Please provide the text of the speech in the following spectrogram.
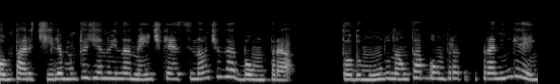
compartilha muito genuinamente que é, se não tiver bom para todo mundo, não tá bom para ninguém,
